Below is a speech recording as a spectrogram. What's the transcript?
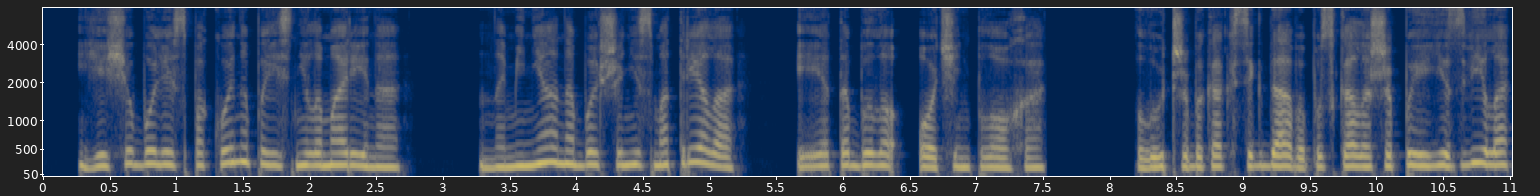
— еще более спокойно пояснила Марина. На меня она больше не смотрела, и это было очень плохо. Лучше бы, как всегда, выпускала шипы и язвила,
